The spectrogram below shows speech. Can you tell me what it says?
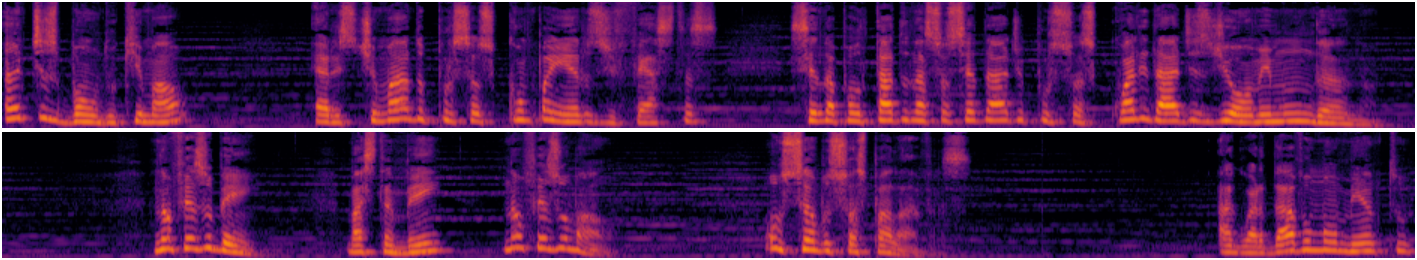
antes bom do que mal, era estimado por seus companheiros de festas, sendo apontado na sociedade por suas qualidades de homem mundano. Não fez o bem, mas também não fez o mal. Ouçamos suas palavras. Aguardava o momento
